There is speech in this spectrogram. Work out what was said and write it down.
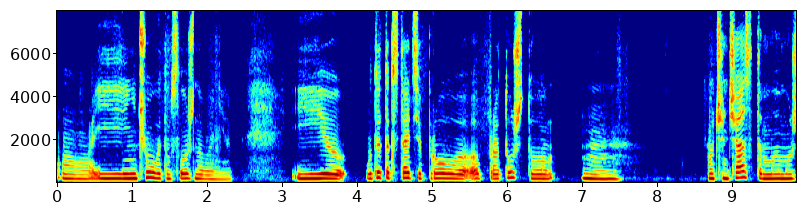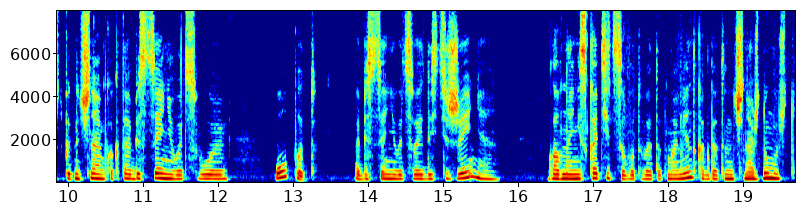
А, и ничего в этом сложного нет. И вот это, кстати, про, про то, что очень часто мы, может быть, начинаем как-то обесценивать свой опыт, обесценивать свои достижения. Главное не скатиться вот в этот момент, когда ты начинаешь думать, что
